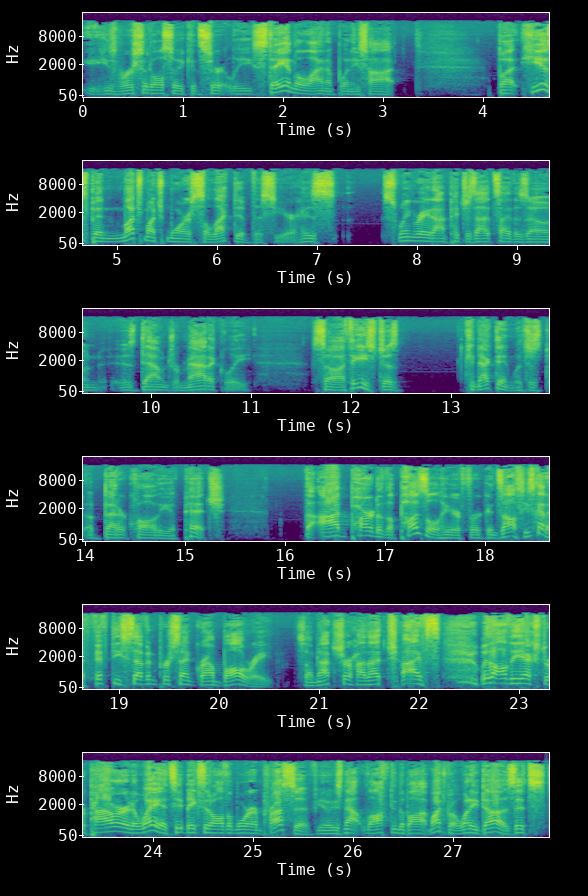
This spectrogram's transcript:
he's versatile, so he can certainly stay in the lineup when he's hot. But he has been much much more selective this year. His swing rate on pitches outside the zone is down dramatically. So I think he's just connecting with just a better quality of pitch the odd part of the puzzle here for Gonzalez. He's got a 57% ground ball rate. So I'm not sure how that jives with all the extra power in a way. It's, it makes it all the more impressive. You know, he's not lofting the ball much, but when he does, it's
